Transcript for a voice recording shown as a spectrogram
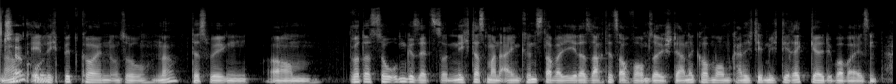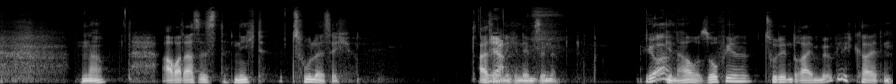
Ne? Cool. Ähnlich Bitcoin und so. Ne? Deswegen ähm, wird das so umgesetzt und nicht, dass man einen Künstler, weil jeder sagt jetzt auch, warum soll ich Sterne kaufen, warum kann ich dem nicht direkt Geld überweisen? Ne? Aber das ist nicht zulässig. Also ja. nicht in dem Sinne. Ja. Genau, so viel zu den drei Möglichkeiten.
